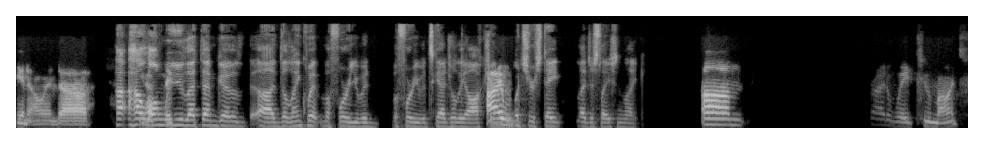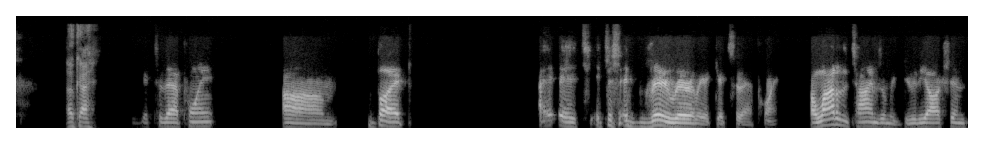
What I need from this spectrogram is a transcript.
you know, and, uh, how, how long will you let them go uh, delinquent before you would before you would schedule the auction? I, What's your state legislation like? Um, try to wait two months. Okay. To get to that point. Um, but it's it just it very rarely it gets to that point. A lot of the times when we do the auction,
